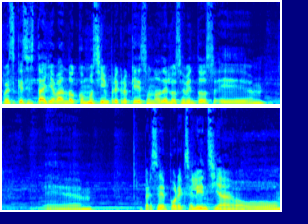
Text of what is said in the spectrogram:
pues que se está llevando como siempre. Creo que es uno de los eventos eh, eh, per se por excelencia o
